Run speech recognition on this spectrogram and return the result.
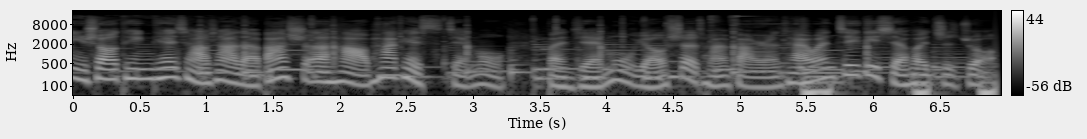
欢迎收听天桥下的八十二号 Parkes 节目。本节目由社团法人台湾基地协会制作。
